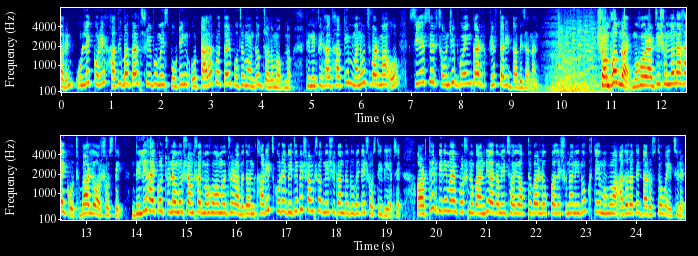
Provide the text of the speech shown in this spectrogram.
করেন। উল্লেখ করে হাতিবাগান, শ্রীভূমি, স্পোর্টিং ও টালা প্রত্যয়ের পুজো মণ্ডপ জলমগ্ন। তিনি ফিরহাদ হাকিম, মনোজ বর্মা ও সিএসএর সঞ্জীব গোয়েঙ্কার গ্রেফতারির দাবি জানান। সম্ভব নয়। মহুয়া রাজ্যে শূন্য না, হাইকোর্ট বাড়ল অস্বস্তি। দিল্লি হাইকোর্ট তৃণমূল সাংসদ মহুয়া মৈত্রের আবেদন খারিজ করে বিজেপি সাংসদ নিশিকান্ত দুবেকে স্বস্তি দিয়েছে। অর্থের বিনিময়ে প্রশ্নকাণ্ডে আগামী ছয় অক্টোবর লোকপালে শুনানি রুখতে মহুয়া আদালতের দ্বারস্থ হয়েছিলেন।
